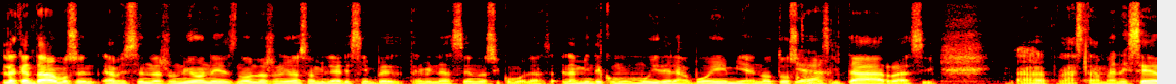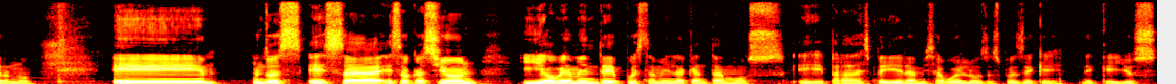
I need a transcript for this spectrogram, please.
la cantábamos en- a veces en las reuniones, ¿no? Las reuniones familiares siempre terminan siendo así como las- el ambiente como muy de la bohemia, ¿no? Todos con las guitarras y a- hasta amanecer, ¿no? Eh, entonces, esa, esa ocasión y obviamente pues también la cantamos eh, para despedir a mis abuelos después de que, de que ellos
